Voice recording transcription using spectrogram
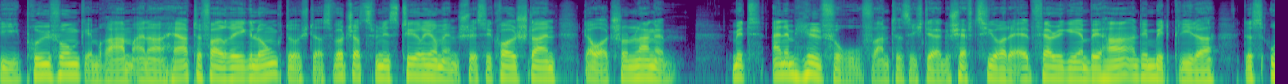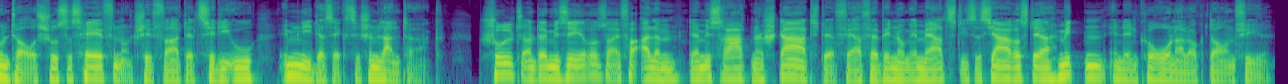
Die Prüfung im Rahmen einer Härtefallregelung durch das Wirtschaftsministerium in Schleswig-Holstein dauert schon lange. Mit einem Hilferuf wandte sich der Geschäftsführer der Elbferry GmbH an die Mitglieder des Unterausschusses Häfen und Schifffahrt der CDU im Niedersächsischen Landtag. Schuld an der Misere sei vor allem der missratene Start der Fährverbindung im März dieses Jahres, der mitten in den Corona-Lockdown fiel.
